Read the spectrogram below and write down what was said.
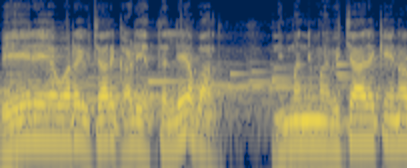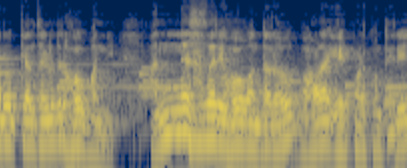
ಬೇರೆಯವರ ವಿಚಾರಕ್ಕೆ ಗಾಡಿ ಎತ್ತಲೇಬಾರ್ದು ನಿಮ್ಮ ನಿಮ್ಮ ವಿಚಾರಕ್ಕೆ ಏನಾದ್ರು ಕೆಲಸ ಹೇಳಿದ್ರೆ ಹೋಗಿ ಬನ್ನಿ. ಅನ್ನೆಸಸರಿ ಹೋಗುವಂಥವ್ರು ಭಾಳ ಏಟ್ ಮಾಡ್ಕೊತೀರಿ.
